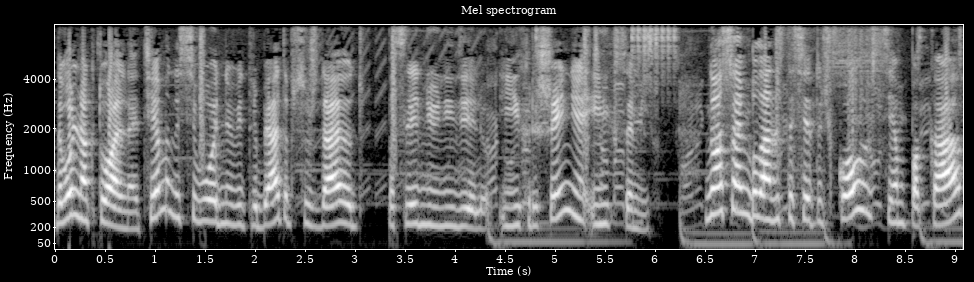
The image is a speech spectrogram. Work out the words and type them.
Довольно актуальная тема на сегодня, ведь ребят обсуждают последнюю неделю и их решения, и их самих. Ну а с вами была Анастасия Тучкова. Всем пока.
